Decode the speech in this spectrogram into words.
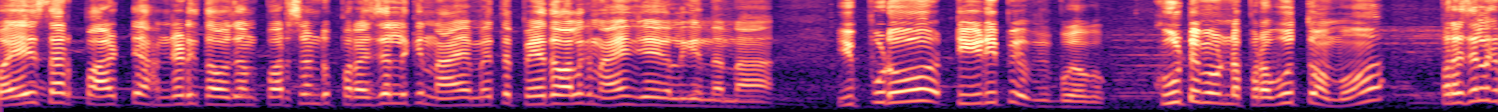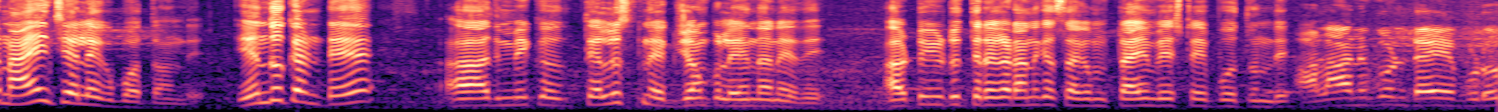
YSR party hundred thousand percent ప్రజలకి న్యాయం అయితే పేదవాళ్ళకి న్యాయం చేయగలిగిందన్న. ఇప్పుడు టీడీపీ కూటమి ఉన్న ప్రభుత్వము ప్రజలకు న్యాయం చేయలేకపోతుంది. ఎందుకంటే అది మీకు తెలుస్తుంది ఎగ్జాంపుల్ ఏందనేది. అటు ఇటు తిరగడానికి సగం టైం వేస్ట్ అయిపోతుంది. అలా అనుకుంటే ఇప్పుడు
